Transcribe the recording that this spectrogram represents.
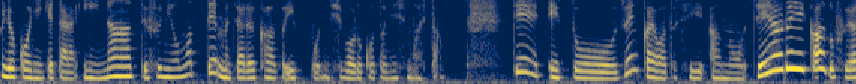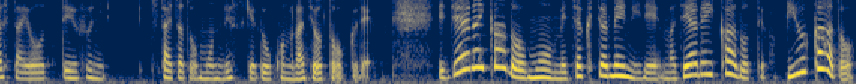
旅行に行けたらいいなっていうふうに思って、まあ、JAL カード1本に絞ることにしました。で、えっ、と、前回私、あの、JRE カード増やしたよっていうふうに伝えたと思うんですけど、このラジオトークで。で JRE カードもめちゃくちゃ便利で、まあ、JRE カードっていうか、ビューカード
